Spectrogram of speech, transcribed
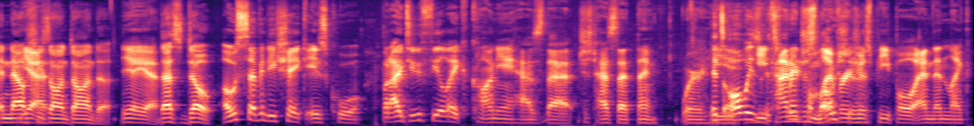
and now Yeah. she's on Donda. Yeah, yeah. That's dope. 070 Shake is cool, but I do feel like Kanye has that just has that thing where he, It's always- he kind of just promotion. leverages people and then like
